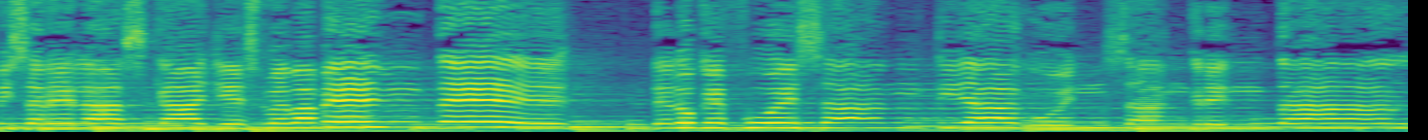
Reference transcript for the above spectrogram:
Pisaré las calles nuevamente de lo que fue Santiago ensangrentada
